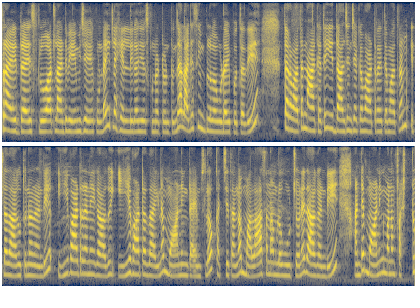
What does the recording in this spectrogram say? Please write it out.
ఫ్రైడ్ రైస్లు అట్లాంటివి ఏమి చేయకుండా ఇట్లా హెల్తీగా చేసుకున్నట్టు ఉంటుంది. అలాగే సింపుల్గా కూడా అయిపోతుంది. తర్వాత నాకైతే ఈ దాల్చిన చెక్క వాటర్ అయితే మాత్రం ఇట్లా తాగుతున్నానండి. ఈ వాటర్ అనే కాదు ఏ వాటర్ తాగినా మార్నింగ్ టైమ్స్లో ఖచ్చితంగా మలాసనంలో కూర్చొని తాగండి. అంటే మార్నింగ్ మనం ఫస్ట్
